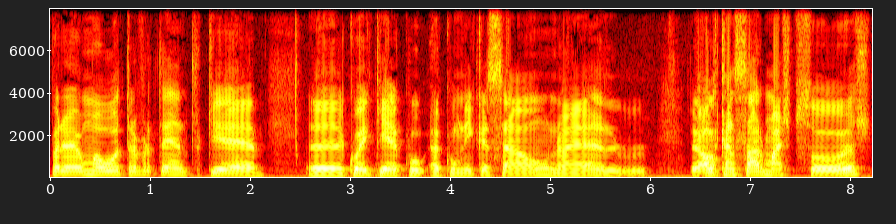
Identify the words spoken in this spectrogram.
para uma outra vertente, que é, uh, que é a, a comunicação, não é? Alcançar mais pessoas.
